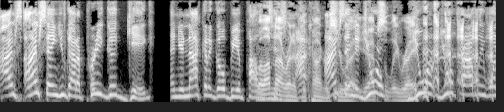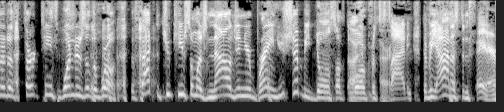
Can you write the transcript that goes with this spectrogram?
I'm I'm saying you've got a pretty good gig, and you're not going to go be a politician. Well, I'm not running for Congress. I'm You're saying right. that You're you were absolutely right. You were you were probably one of the 13th wonders of the world. The fact that you keep so much knowledge in your brain, you should be doing something All more right, for all right. society. To be honest and fair,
